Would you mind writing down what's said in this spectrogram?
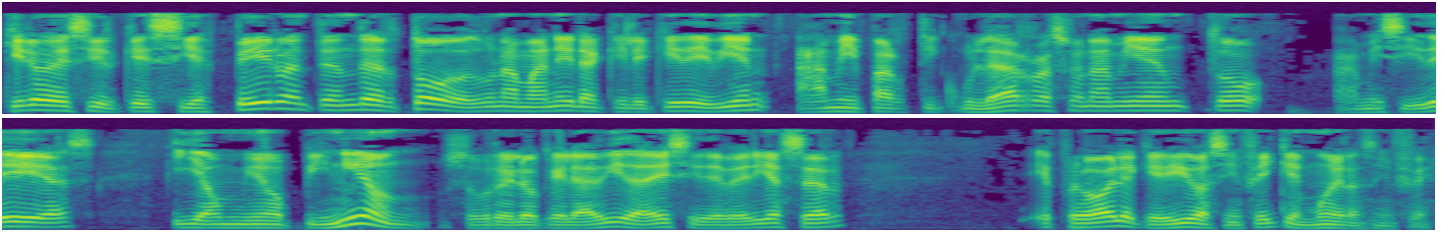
Quiero decir que si espero entender todo de una manera que le quede bien a mi particular razonamiento, a mis ideas y a mi opinión sobre lo que la vida es y debería ser, es probable que viva sin fe y que muera sin fe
